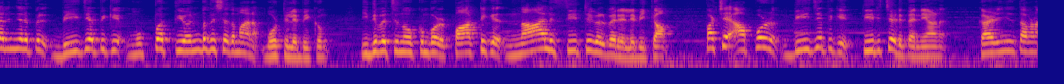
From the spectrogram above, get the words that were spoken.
തെരഞ്ഞെടുപ്പിൽ ബി ജെ പിക്ക് മുപ്പത്തിയൊൻപത് ശതമാനം വോട്ട് ലഭിക്കും. ഇത് വെച്ച് നോക്കുമ്പോൾ പാർട്ടിക്ക് നാല് സീറ്റുകൾ വരെ ലഭിക്കാം. പക്ഷേ അപ്പോഴും ബി ജെ പിക്ക് തിരിച്ചടി തന്നെയാണ്. കഴിഞ്ഞ തവണ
